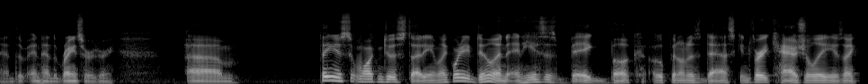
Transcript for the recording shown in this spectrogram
had the, and had the brain surgery. Um, but he just walked into his study. I'm like, "What are you doing?" And he has this big book open on his desk, and very casually, he's like,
